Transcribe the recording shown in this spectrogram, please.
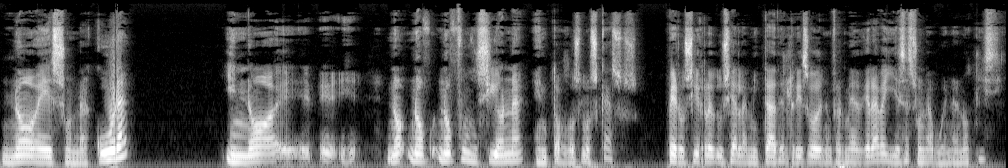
No es una cura y no, eh, eh, no, no, no funciona en todos los casos, pero sí reduce a la mitad el riesgo de enfermedad grave y esa es una buena noticia.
